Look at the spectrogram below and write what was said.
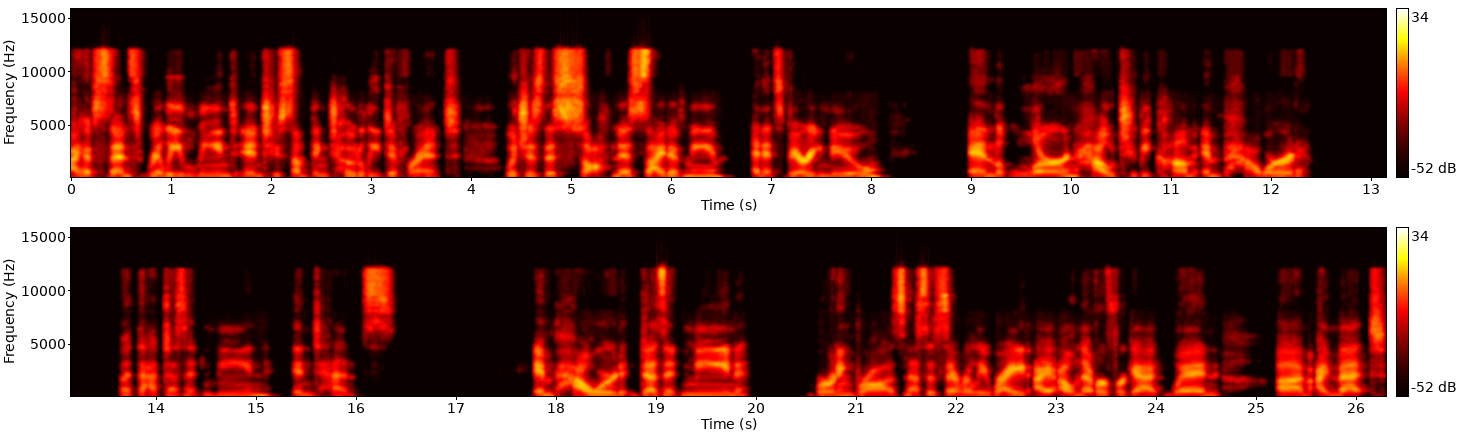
I have since really leaned into something totally different, which is this softness side of me. And it's very new and learn how to become empowered. But that doesn't mean intense. Empowered doesn't mean burning bras necessarily, right? I, I'll never forget when um, I met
